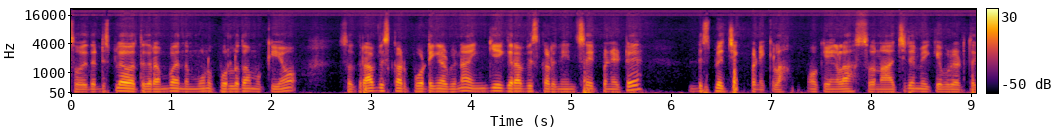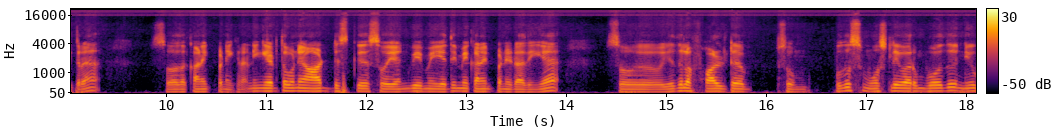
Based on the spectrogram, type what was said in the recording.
ஸோ இதை டிஸ்பிளே வரத்துக்கு ரொம்ப இந்த மூணு பொருள் தான் முக்கியம். ஸோ கிராஃபிக்ஸ் கார்டு போட்டிங்க அப்படின்னா இங்கேயே கிராஃபிக்ஸ் கார்டு இன்சைட் பண்ணிவிட்டு டிஸ்பிளே செக் பண்ணிக்கலாம். ஓகேங்களா ஸோ நான் ஹெச்டிஎம்ஐ கேபிள் எடுத்துக்கிறேன். ஸோ அதை கனெக்ட் பண்ணிக்கிறேன். நீங்கள் எடுத்த உடனே ஹார்ட் டிஸ்க்கு ஸோ என்பிஎம்ஐ எதுவுமே கனெக்ட் பண்ணிடாதீங்க. ஸோ எதில் ஃபால்ட்டு ஸோ புதுசு மோஸ்ட்லி வரும்போது நியூ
